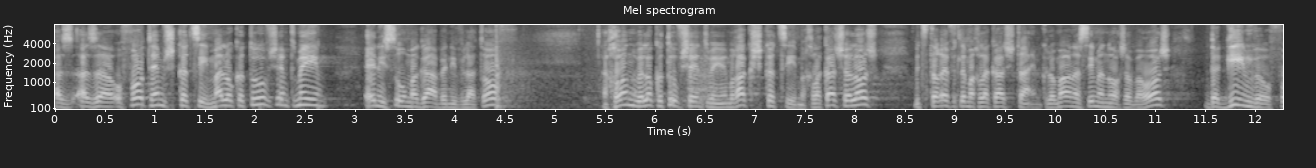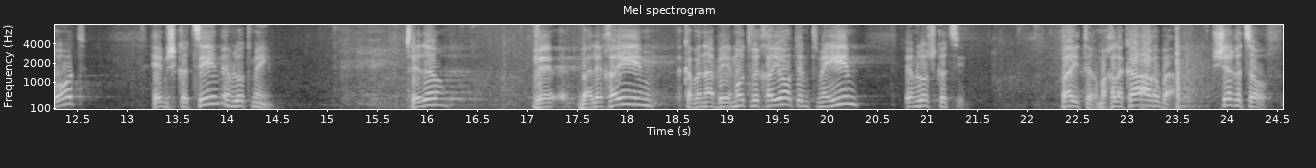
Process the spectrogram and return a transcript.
אז, אז העופות הם שקצים, מה לא כתוב? שהם טמאים. אין איסור מגע בנבלת עוף. נכון? ולא כתוב שאין טמאים, רק שקצים. מחלקה שלוש מצטרפת למחלקה שתיים. כלומר, נשים לנו עכשיו בראש, דגים ועופות הם שקצים, הם לא טמאים. בסדר? ובעלי חיים, הכוונה בהמות וחיות, הם טמאים, הם לא שקצים. וייטר, מחלקה ארבע, שרץ העוף.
